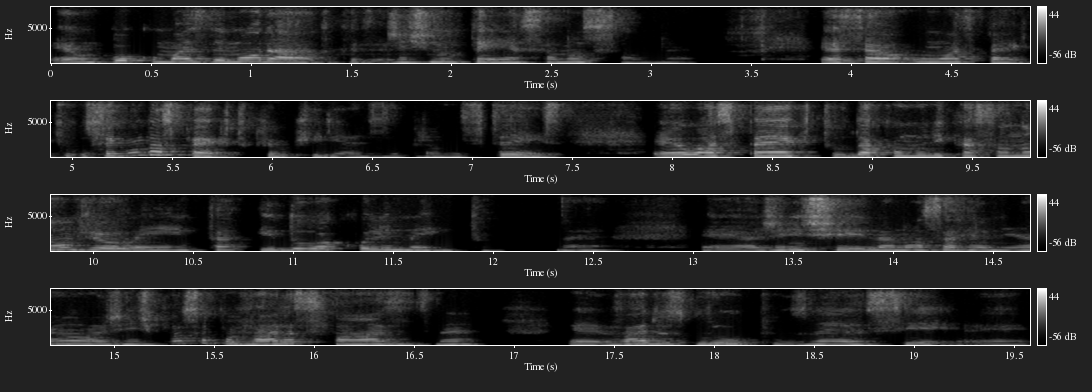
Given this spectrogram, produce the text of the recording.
é um pouco mais demorado, quer dizer, a gente não tem essa noção, né? Esse é um aspecto. O segundo aspecto que eu queria dizer para vocês é o aspecto da comunicação não violenta e do acolhimento, né? É, a gente, na nossa reunião, a gente passou por várias fases, né? É, vários grupos, né? Se é,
